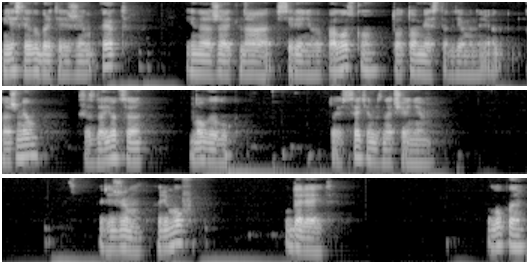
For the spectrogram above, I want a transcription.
Если выбрать режим Add, и нажать на сиреневую полоску, то то место, где мы на нее нажмем, создается новый луп. То есть с этим значением. Режим Remove удаляет лупы,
